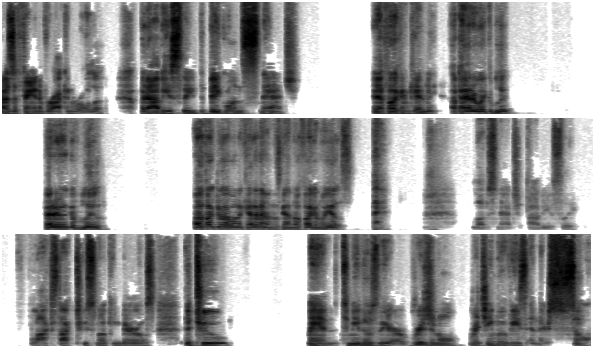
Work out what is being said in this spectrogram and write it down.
as a fan of RocknRolla, but obviously the big ones, Snatch. Yeah, fucking kidding me? A Periwinkle Blue. Periwinkle Blue. How the fuck do I want a caravan that's got no fucking wheels? Love Snatch, obviously. Lock, Stock, Two Smoking Barrels. The two man, to me, those are the original Ritchie movies, and they're so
